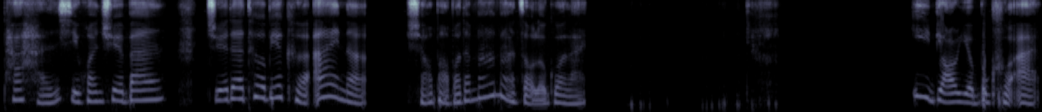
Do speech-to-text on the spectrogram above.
他很喜欢雀斑，觉得特别可爱呢。小宝宝的妈妈走了过来，一点儿也不可爱，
